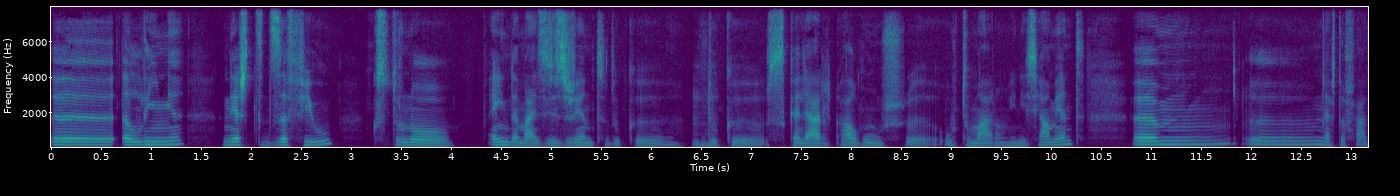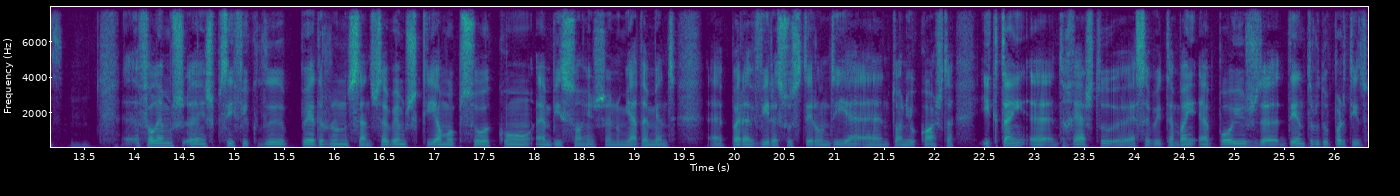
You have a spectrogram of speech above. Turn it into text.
uh, alinhe neste desafio que se tornou ainda mais exigente do que, uhum. do que se calhar alguns uh, o tomaram inicialmente um, uh, nesta fase. Uhum. Falemos em específico de Pedro Nuno Santos. Sabemos que é uma pessoa com ambições, nomeadamente uh, para vir a suceder um dia a António Costa e que tem, uh, de resto, é sabido também, apoios dentro do partido.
